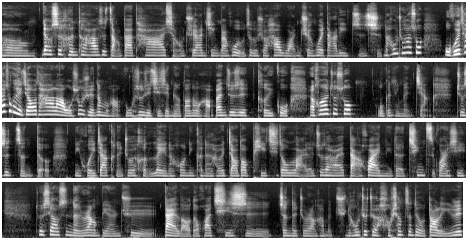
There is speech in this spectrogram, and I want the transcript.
嗯，要是亨特他要是长大，他想要去安亲班或者这个学校，他完全会大力支持。然后我就跟他说，我回家就可以教他啦。我数学那么好，我数学其实也没有到那么好，反正就是可以过。然后他就说，我跟你们讲，就是真的，你回家可能就会很累，然后你可能还会教到脾气都来了，就是还会打坏你的亲子关系。就是要是能让别人去代劳的话，其实真的就让他们去。然后就觉得好像真的有道理，因为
